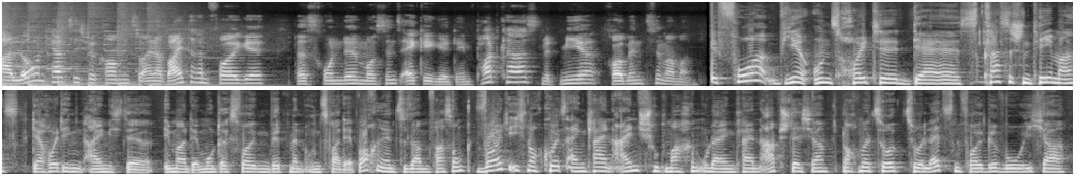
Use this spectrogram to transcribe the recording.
Hallo und herzlich willkommen zu einer weiteren Folge Das Runde muss ins Eckige, dem Podcast mit mir, Robin Zimmermann. Bevor wir uns heute des klassischen Themas der heutigen, eigentlich der immer der Montagsfolgen widmen, und zwar der Wochenendzusammenfassung, wollte ich noch kurz einen kleinen Einschub machen oder einen kleinen Abstecher. Nochmal zurück zur letzten Folge, wo ich ja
